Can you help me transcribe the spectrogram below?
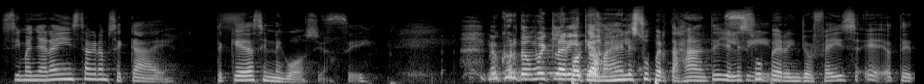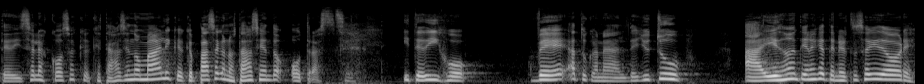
si mañana Instagram se cae, te quedas sin negocio. Sí. Me acuerdo muy clarito. Porque además él es súper tajante y él es súper in your face, eh, te, te dice las cosas que, que estás haciendo mal y que qué pasa que no estás haciendo otras. Y te dijo, ve a tu canal de YouTube, ahí es donde tienes que tener tus seguidores,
